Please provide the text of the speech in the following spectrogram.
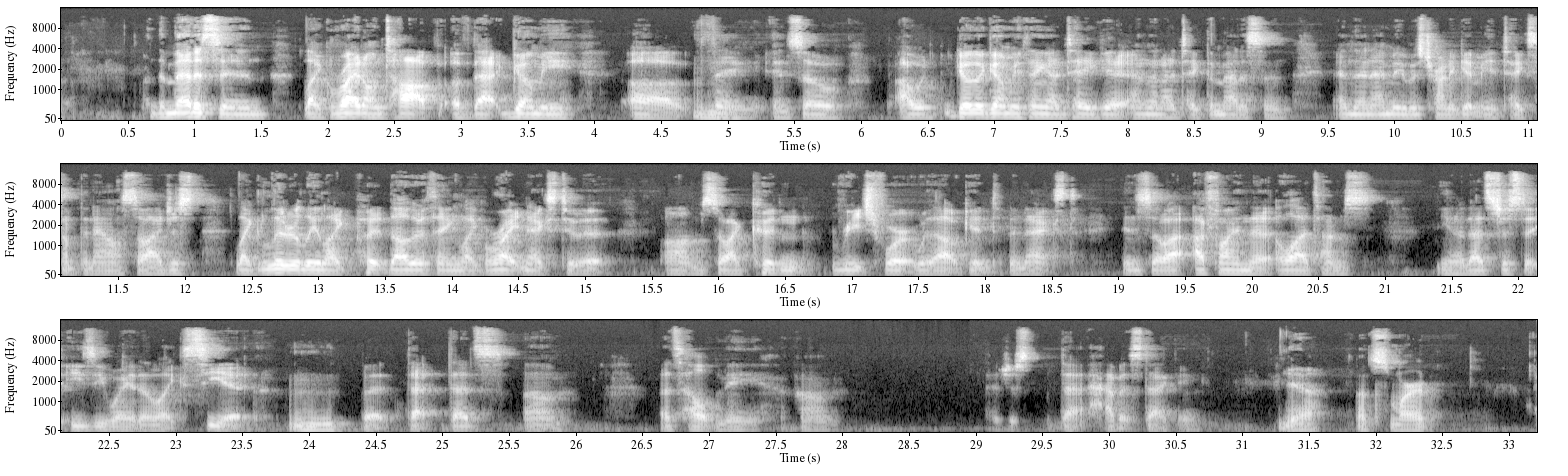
the medicine like right on top of that gummy uh, Mhm. thing. And so I would go to the gummy thing, I'd take it, and then I'd take the medicine. And then Emmy was trying to get me to take something else, so I just like literally like put the other thing like right next to it, um, so I couldn't reach for it without getting to the next. And so I, I find that a lot of times, you know, that's just an easy way to like see it. Mhm. But that that's um, that's helped me. Um, just that habit stacking. yeah that's smart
